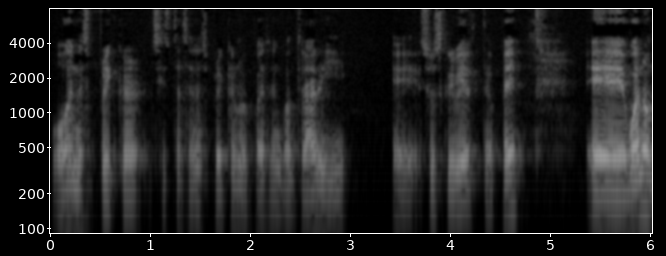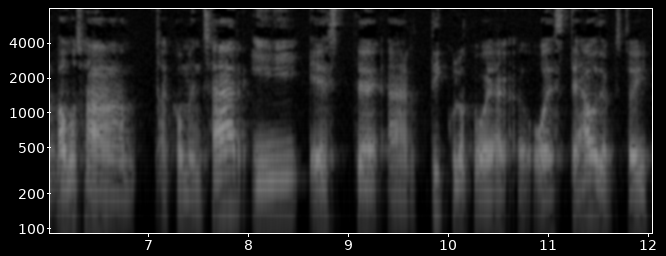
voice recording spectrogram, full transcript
o en Spreaker, si estás en Spreaker me puedes encontrar y eh, suscribirte, ¿ok? bueno, vamos a, comenzar y este artículo que voy a, o este audio que estoy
